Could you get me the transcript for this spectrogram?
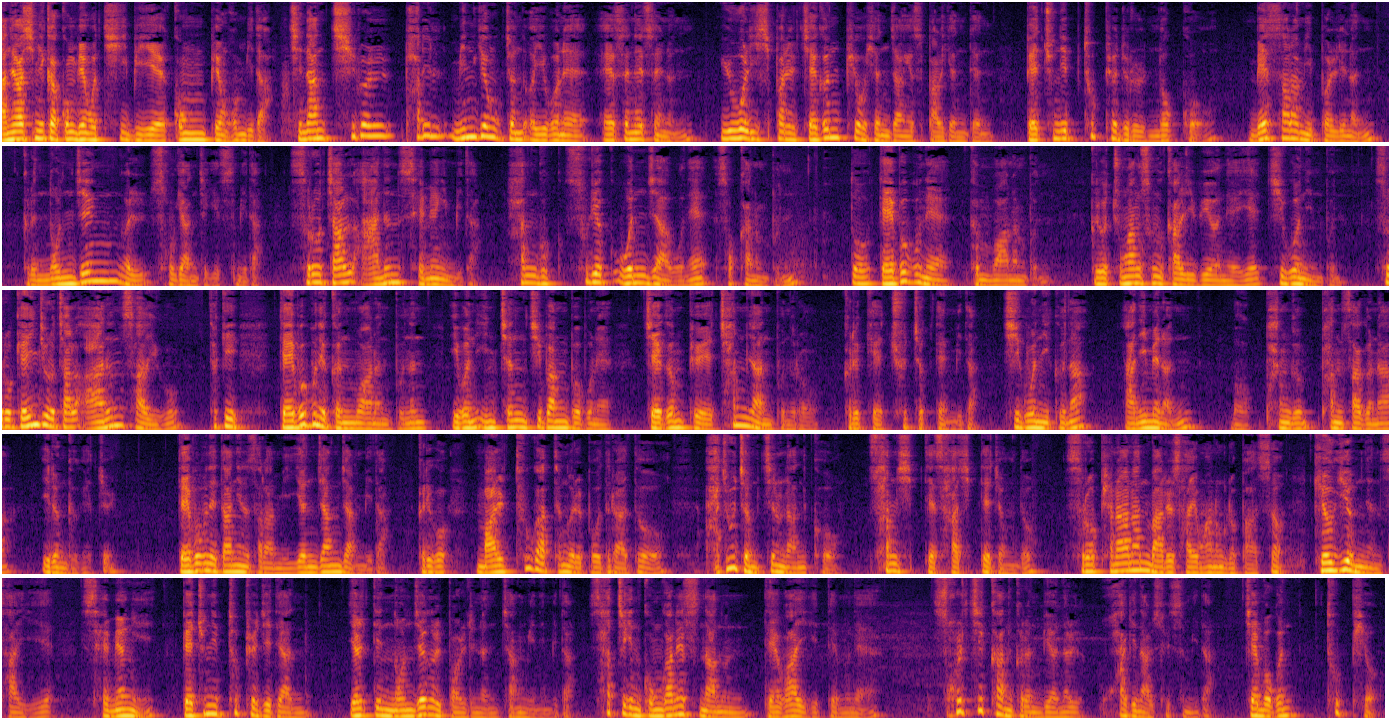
안녕하십니까 공병호 TV의 공병호입니다. 지난 7월 8일 민경욱 전 의원의 SNS에는 6월 28일 재건표 현장에서 발견된 배춧잎 투표주를 놓고 몇 사람이 벌리는 그런 논쟁을 소개한 적이 있습니다. 서로 잘 아는 세 명입니다. 한국 수력원자원에 속하는 분, 또 대부분에 근무하는 분, 그리고 중앙선거관리위원회의 직원인 분, 서로 개인적으로 잘 아는 사이고 특히 대부분에 근무하는 분은 이번 인천지방법원의 재검표에 참여한 분으로 그렇게 추측됩니다. 직원이거나 아니면은 뭐 판금, 판사거나 이런 거겠죠. 대부분에 다니는 사람이 연장자입니다. 그리고 말투 같은 걸 보더라도 아주 젊지는 않고 30대, 40대 정도 서로 편안한 말을 사용하는 걸로 봐서 격이 없는 사이에 세 명이 배춧잎 투표지에 대한 열띤 논쟁을 벌리는 장면입니다. 사적인 공간에서 나눈 대화이기 때문에 솔직한 그런 면을 확인할 수 있습니다. 제목은 투표,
